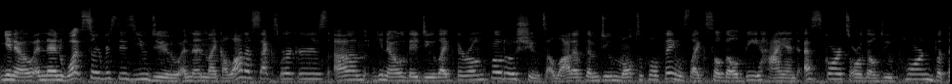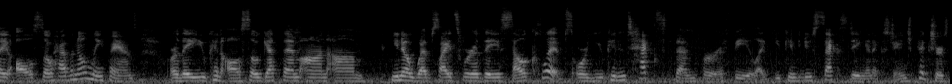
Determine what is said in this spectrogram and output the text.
you know, and then what services you do, and then like a lot of sex workers, um, you know, they do like their own photo shoots. A lot of them do multiple things, like so they'll be high end escorts or they'll do porn, but they also have an OnlyFans, or they you can also get them on um, you know websites where they sell clips, or you can text them for a fee, like you can do sexting and exchange pictures,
